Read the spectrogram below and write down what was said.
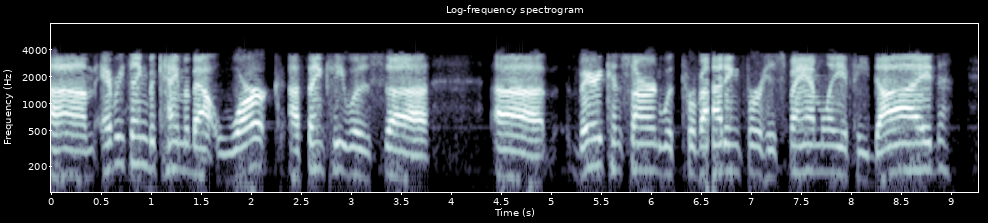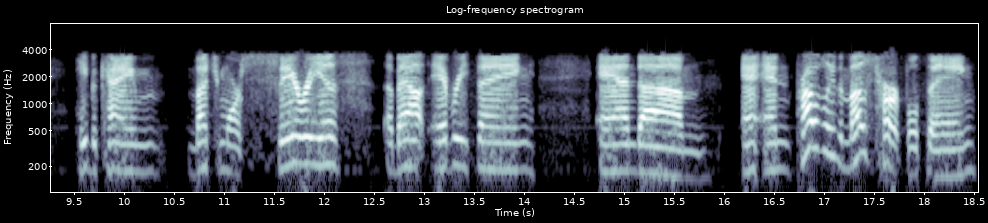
Um everything became about work. I think he was uh uh very concerned with providing for his family if he died. He became much more serious about everything and um and, and probably the most hurtful thing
